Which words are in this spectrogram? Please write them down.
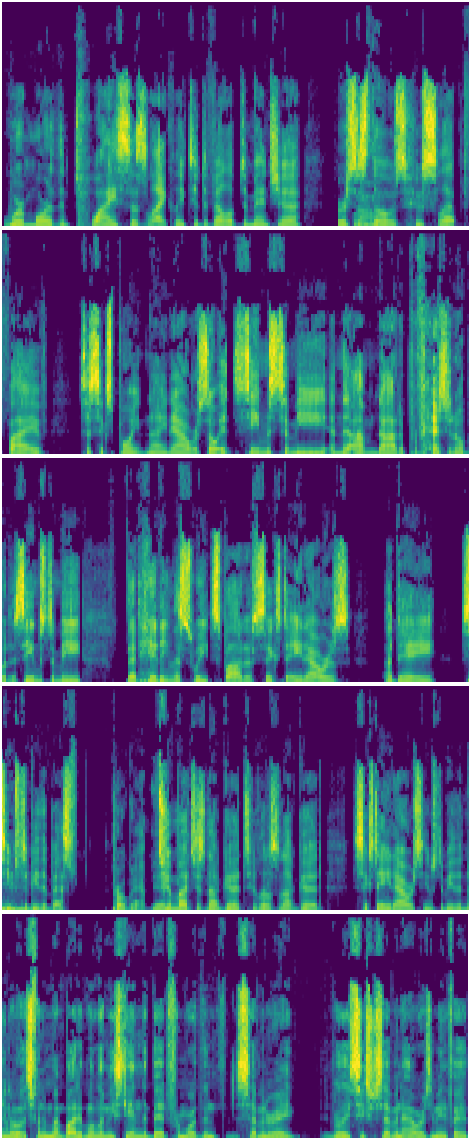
were more than twice as likely to develop dementia versus Wow. those who slept 5 to 6.9 hours. So it seems to me, and I'm not a professional, but it seems to me that hitting the sweet spot of 6 to 8 hours a day seems to mm-hmm. be the best program. Yeah. Too much is not good, too little is not good. 6 to 8 hours seems to be the number. You know, it's funny. My body won't let me stay in the bed for more than seven or eight, really six or seven hours. I mean, if I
